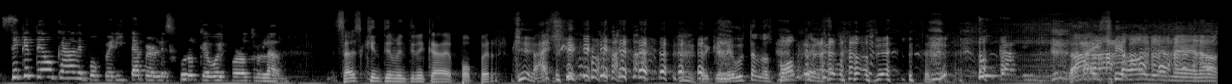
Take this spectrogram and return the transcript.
Sé que tengo cara de poperita, pero les juro que voy por otro lado. ¿Sabes quién también tiene cara de popper? Ay, sí. de que le gustan los poppers. Tú, Capi. Ay, sí, óyeme, no.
